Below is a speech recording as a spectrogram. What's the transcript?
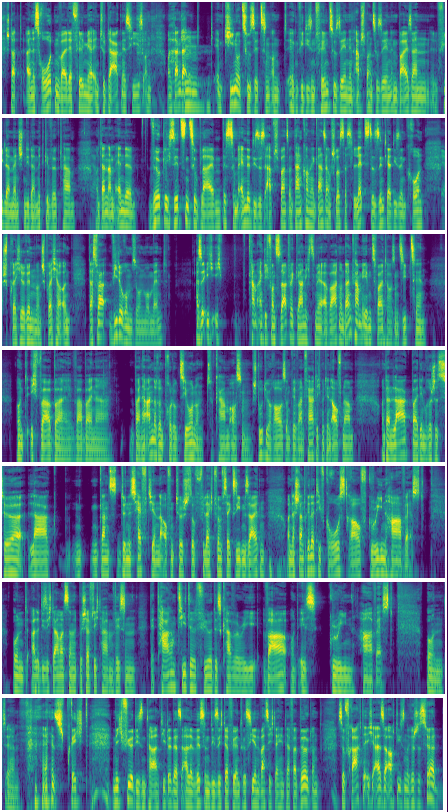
statt eines roten, weil der Film ja Into Darkness hieß und, und dann da im, im Kino zu sitzen und irgendwie diesen Film zu sehen, den Abspann zu sehen, im Beisein vieler Menschen, die da mitgewirkt haben ja. und dann am Ende wirklich sitzen zu bleiben bis zum Ende dieses Abspanns. Und dann kommen wir ganz am Schluss, das letzte sind ja die Synchronsprecherinnen und Sprecher. Und das war wiederum so ein Moment, also ich, ich kann eigentlich von Star Trek gar nichts mehr erwarten. Und dann kam eben 2017 und ich war bei, war bei einer, bei einer anderen Produktion und kam aus dem Studio raus und wir waren fertig mit den Aufnahmen. Und dann lag bei dem Regisseur lag ein ganz dünnes Heftchen auf dem Tisch, so vielleicht fünf, sechs, sieben Seiten. Und da stand relativ groß drauf Green Harvest. Und alle, die sich damals damit beschäftigt haben, wissen, der Tarntitel für Discovery war und ist Green Harvest. Und ähm, es spricht nicht für diesen Tarntitel, dass alle wissen, die sich dafür interessieren, was sich dahinter verbirgt. Und so fragte ich also auch diesen Regisseur,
